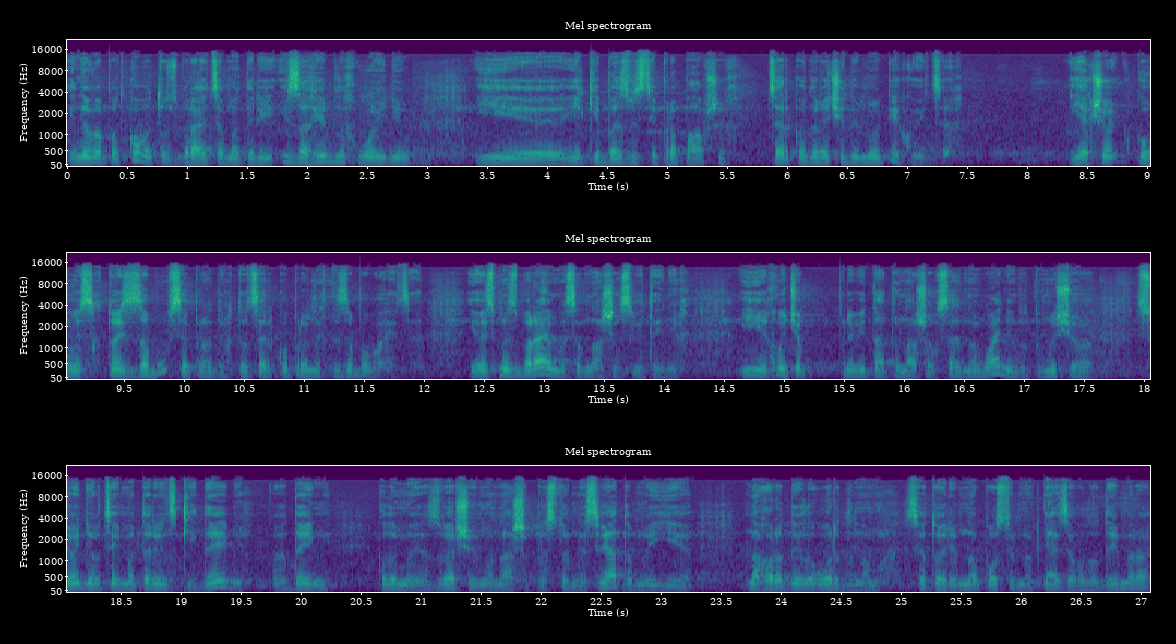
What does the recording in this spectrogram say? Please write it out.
І не випадково тут збираються матері і загиблих воїнів, і е, які безвісті пропавших. Церква, до речі, ними опікується. Якщо когось хтось забувся про них, то церква про них не забувається. І ось ми збираємося в наших святинях. І хочу привітати нашу Оксану Іванівну, тому що сьогодні в цей материнський день, день, коли ми звершуємо наше престольне свято, ми її нагородили орденом святого рівноапостольного князя Володимира.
